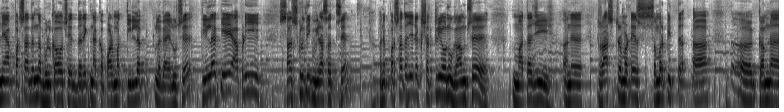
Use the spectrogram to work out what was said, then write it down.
અને આ પ્રસાદનના ભૂલકાઓ છે, દરેકના કપાળમાં તિલક લગાવેલું છે. તિલક એ આપણી સાંસ્કૃતિક વિરાસત છે અને પ્રસાદ જ એટલે ક્ષત્રિયોનું ગામ છે, માતાજી અને રાષ્ટ્ર માટે સમર્પિત આ ગામના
